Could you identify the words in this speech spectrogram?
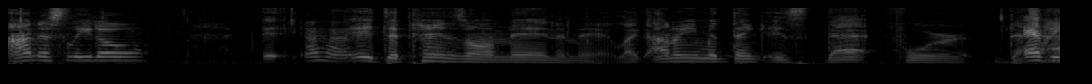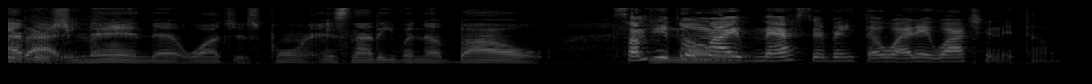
honestly though, it, Uh-huh. it depends on man to man. Like I don't even think it's that for the Everybody. average man that watches porn. It's not even about Some you people know, might masturbate though while they watching it though.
